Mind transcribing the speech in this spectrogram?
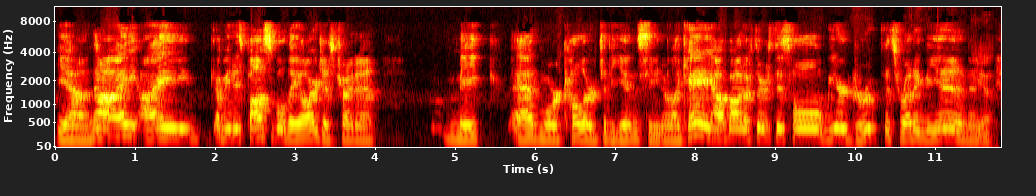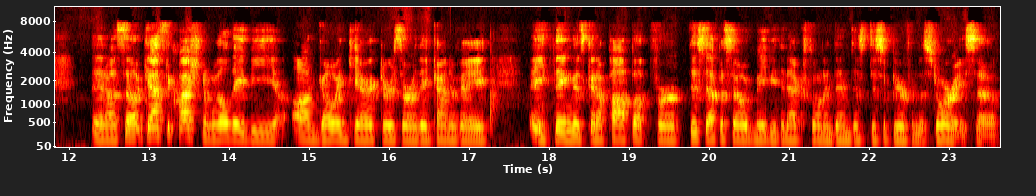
yeah. No, I, I, I mean, it's possible they are just trying to make add more color to the inn scene. They're like, hey, how about if there's this whole weird group that's running the inn, and yeah. you know, so that's the question: Will they be ongoing characters, or are they kind of a a thing that's going to pop up for this episode, maybe the next one, and then just disappear from the story? So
